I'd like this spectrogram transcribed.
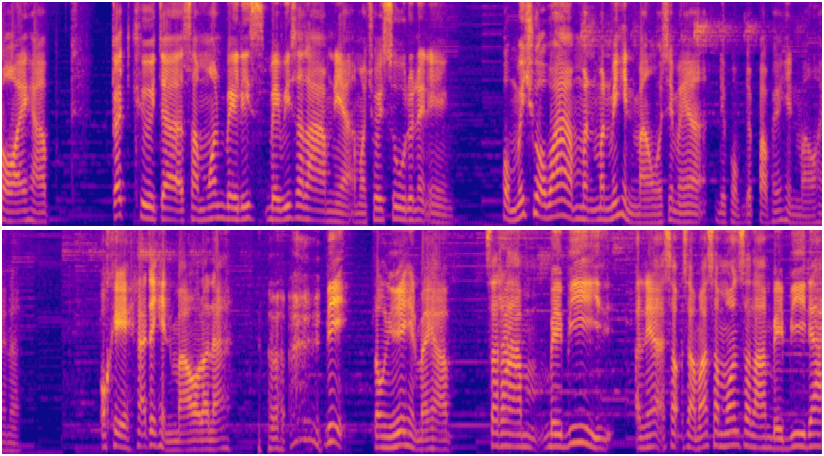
500 ครับ ก็คือจะซัมมอนเบลิสเบบี้สลามเนี่ยมาช่วยสู้ด้วยนั่นเอง ผมไม่ชัวร์ว่ามันมันไม่เห็นเมาส์ใช่ไหมอะเดี๋ยวผมจะปรับให้เห็นเมาส์ให้นะโอเค น่าจะเห็นเมาส์แล้วนะ นี่ตรงนี้เห็นไหมครับสลามเบบี้ อันเนี้ยสาสามารถซัมมอนสลามเบบี้ได้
